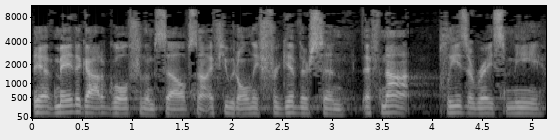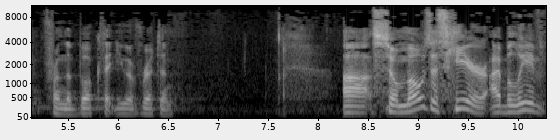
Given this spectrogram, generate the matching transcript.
They have made a God of gold for themselves. Now, if you would only forgive their sin, if not, please erase me from the book that you have written. Uh, so Moses here, I believe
